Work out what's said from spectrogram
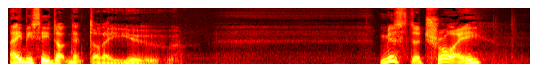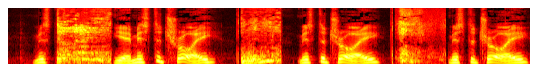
abc.net.au. Mr. Troy, Mr. Yeah, Mr. Troy, Mr. Troy, Mr. Troy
